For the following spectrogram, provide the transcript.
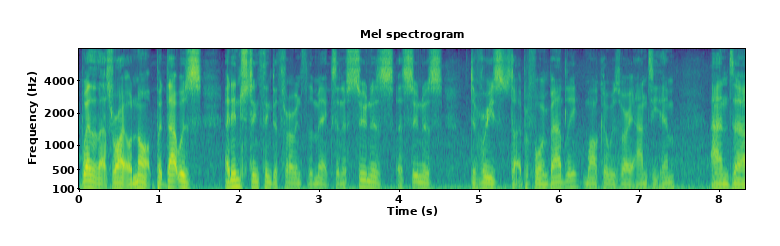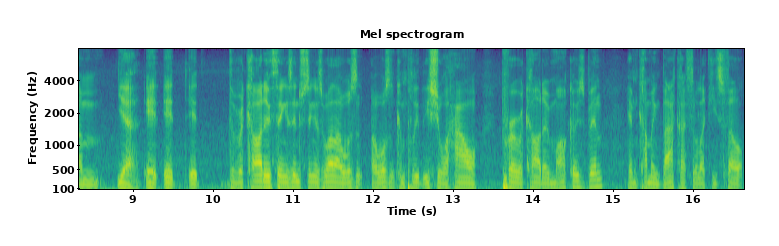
whether that's right or not, but that was an interesting thing to throw into the mix. And as soon as as soon as De Vries started performing badly, Marko was very anti him, and um, yeah, it, it it the Ricciardo thing is interesting as well. I wasn't I wasn't completely sure how pro Ricciardo Marko's been. him coming back. I feel like he's felt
